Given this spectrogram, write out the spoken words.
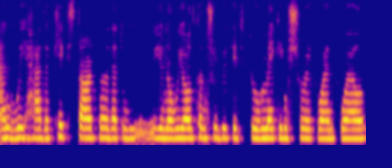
And we had a kickstarter that we, you know we all contributed to making sure it went well.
